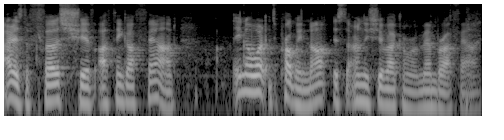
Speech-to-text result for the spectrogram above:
That is the first shiv I think I found. You know what? It's probably not. It's the only shiv I can remember I found.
